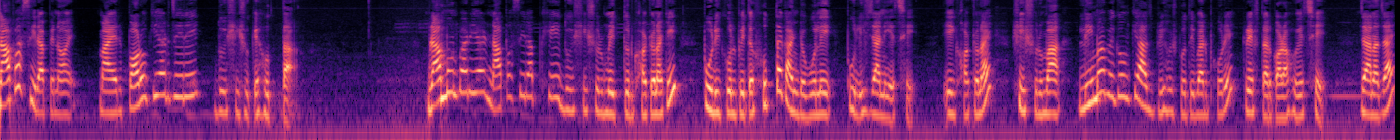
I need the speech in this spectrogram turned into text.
নাপা সিরাপে নয় মায়ের পরকিয়ার জেরে দুই শিশুকে হত্যা। ব্রাহ্মণবাড়িয়ার নাপা সিরাপ খেয়ে দুই শিশুর মৃত্যুর ঘটনাটি পরিকল্পিত হত্যাকাণ্ড বলে পুলিশ জানিয়েছে। এই ঘটনায় শিশুর মা লিমা বেগমকে আজ বৃহস্পতিবার ভোরে গ্রেফতার করা হয়েছে। জানা যায়,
